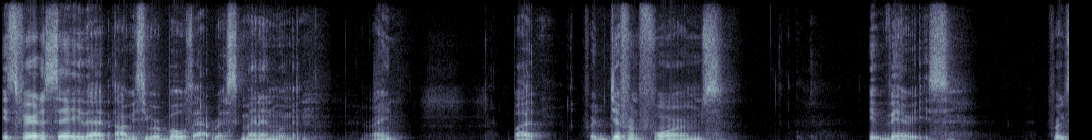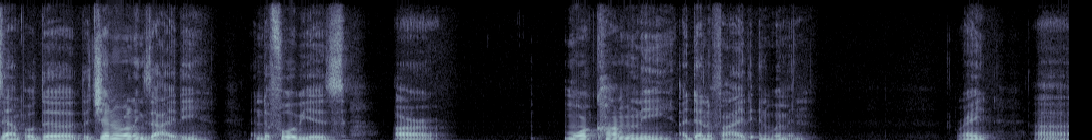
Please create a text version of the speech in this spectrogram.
it's fair to say that obviously we're both at risk, men and women, right? But for different forms, it varies. For example, the, the general anxiety and the phobias are more commonly identified in women, right? Uh,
